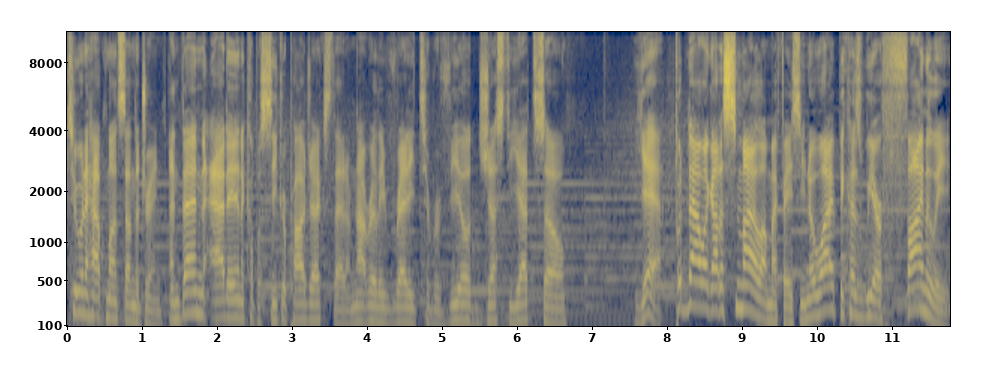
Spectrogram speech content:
two and a half months down the drain. And then add in a couple secret projects that I'm not really ready to reveal just yet, so yeah. But now I got a smile on my face. You know why? Because we are finally,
